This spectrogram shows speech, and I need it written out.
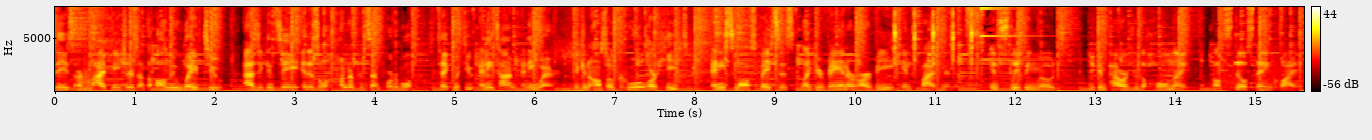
These are five features of the all-new Wave 2. As you can see, it is 100% portable to take with you anytime, anywhere. It can also cool or heat any small spaces like your van or RV in five minutes. In sleeping mode, you can power through the whole night while still staying quiet.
